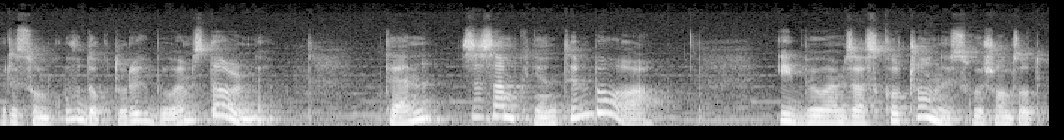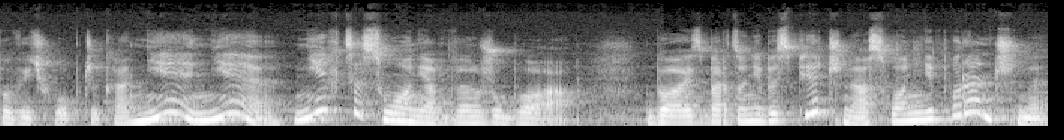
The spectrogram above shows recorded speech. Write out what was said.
rysunków, do których byłem zdolny. Ten z zamkniętym boa. I byłem zaskoczony, słysząc odpowiedź chłopczyka: Nie, nie, nie chcę słonia w wężu boa. Boa jest bardzo niebezpieczny, a słoń nieporęczny.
